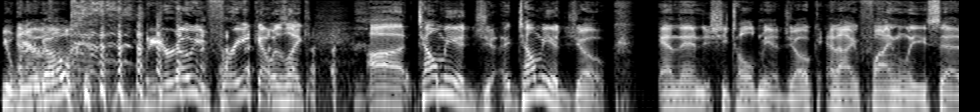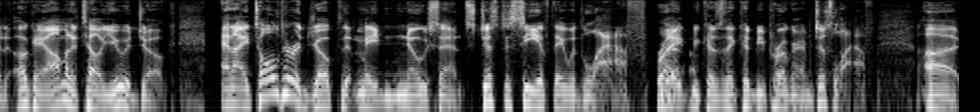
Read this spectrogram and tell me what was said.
You And I was weirdo. like, weirdo, you freak. I was like, uh, tell me a jo- tell me a joke. And then she told me a joke, and I finally said, "Okay, I'm going to tell you a joke." And I told her a joke that made no sense, just to see if they would laugh, right? Yeah. Because they could be programmed. Just laugh. Uh,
